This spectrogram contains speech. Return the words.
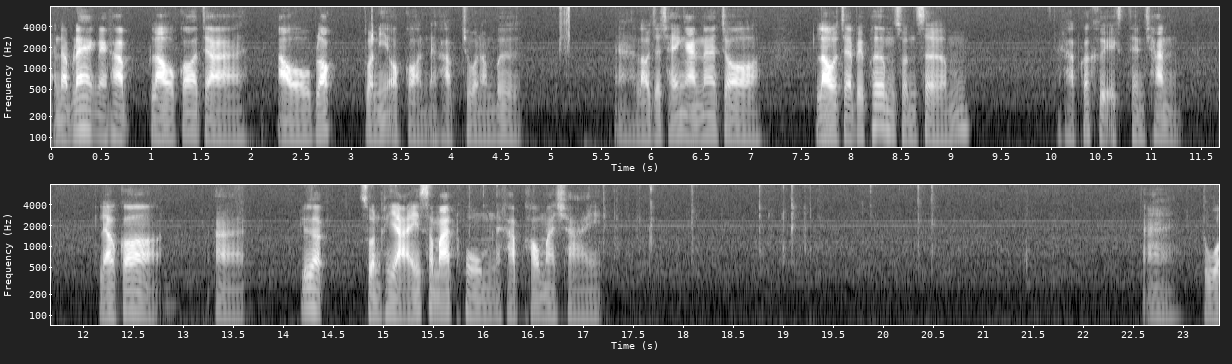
อันดับแรกนะครับ เราก็จะเอาบล็อกตัวนี้ออกก่อนนะครับ show number เราจะใช้งานหน้าจอ เราจะไปเพิ่มส่วนเสริมนะครับ ก็คือ extension แล้วก็เลือกส่วนขยาย smart home นะครับ เข้ามาใช้ ตัว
